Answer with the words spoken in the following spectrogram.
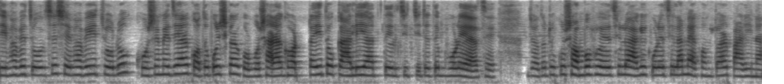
যেভাবে চলছে সেভাবেই চলুক। ঘষে মেজে আর কত পরিষ্কার করব? সারা ঘরটাই তো কালি আর তেল চিটচিটেতে ভরে আছে। যতটুকু সম্ভব হয়েছিল আগে করেছিলাম, এখন তো আর পারি না।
